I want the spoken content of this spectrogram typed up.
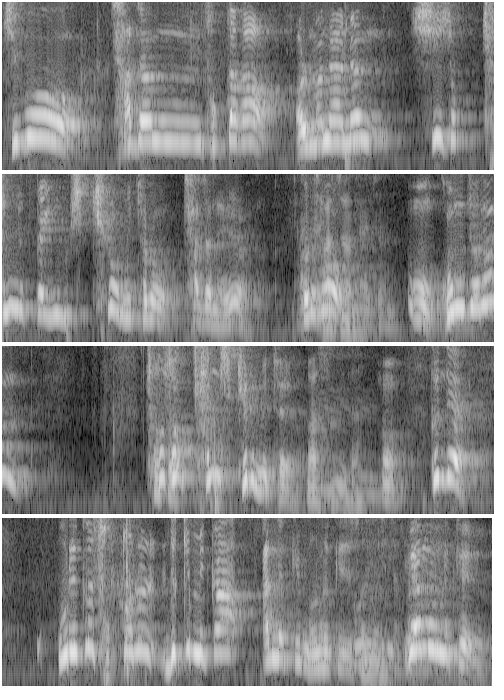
지구 자전 속도가 얼마냐면 시속 1660km로 자전해요. 그리고 자전. 어, 공전은 초속 30km예요. 맞습니다. 어. 근데 우리 그 속도를 느낍니까? 안못 느낍니까? 느끼지 전혀. 왜못 느껴요?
